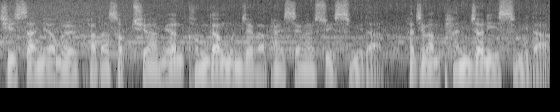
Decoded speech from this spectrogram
질산염을 과다 섭취하면 건강 문제가 발생할 수 있습니다. 하지만 반전이 있습니다.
